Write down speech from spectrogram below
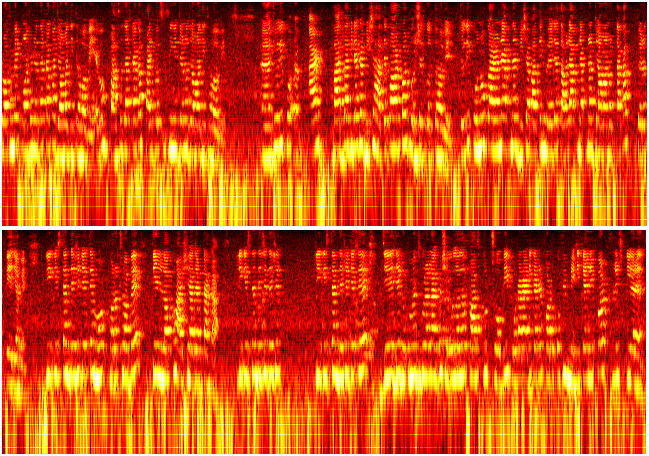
প্রথমে পঞ্চাশ হাজার টাকা জমা দিতে হবে এবং পাঁচ হাজার টাকা ফাইল প্রসেসিংয়ের জন্য জমা দিতে হবে। যদি আর বাদ বাকি টাকা ভিসা হাতে পাওয়ার পর পরিশোধ করতে হবে। যদি কোনো কারণে আপনার ভিসা বাতিল হয়ে যায়, তাহলে আপনি আপনার জমানোর টাকা ফেরত পেয়ে যাবেন। কিরগিস্তান দেশে যেতে মোট খরচ হবে তিন লক্ষ আশি হাজার টাকা। কিরগিস্তান দেশে দেশে কিরগিস্তান দেশে যেতে যে যে ডকুমেন্টসগুলো লাগবে, সেগুলো হলো পাসপোর্ট ছবি ভোটার আইডি কার্ডের photocopy medical report police clearance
